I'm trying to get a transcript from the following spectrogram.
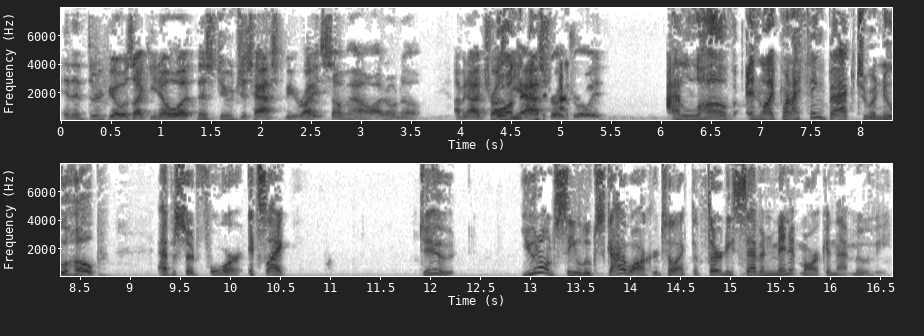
And then 3PO was like, you know what? This dude just has to be right somehow. I don't know. I mean, I trust well, the Astro I, droid. I love, and like when I think back to A New Hope, episode four, it's like, dude, you don't see Luke Skywalker till like the 37 minute mark in that movie.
